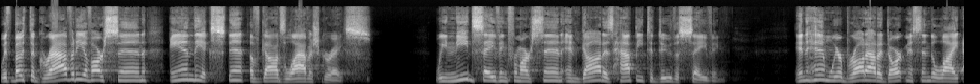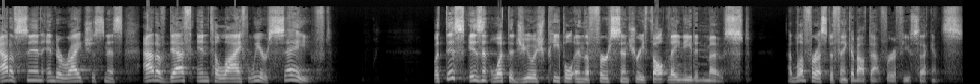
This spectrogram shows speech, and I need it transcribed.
with both the gravity of our sin and the extent of God's lavish grace. We need saving from our sin, and God is happy to do the saving. In Him, we are brought out of darkness into light, out of sin into righteousness, out of death into life. We are saved. But this isn't what the Jewish people in the first century thought they needed most. I'd love for us to think about that for a few seconds.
